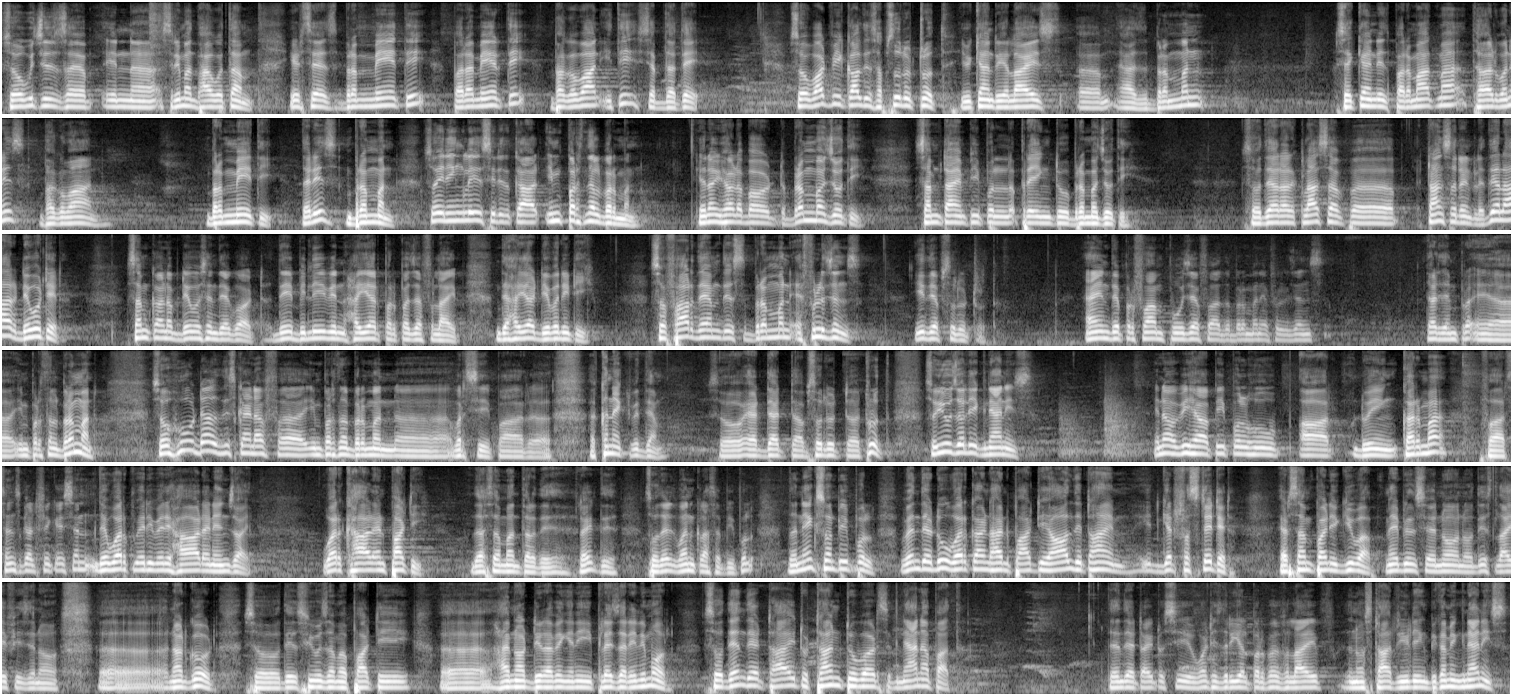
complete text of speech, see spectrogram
So, which is uh, in uh, Srimad Bhagavatam, it says, Brahmeti Paramerti Bhagavan iti Shabdate. So, what we call this absolute truth, you can realize um, as Brahman, second is Paramatma, third one is Bhagavan. Brahmeti. That is Brahman. So in English it is called impersonal Brahman. You know, you heard about Brahma Jyoti. Sometime people praying to Brahma Jyoti. So there are class of uh, transcendentalists. They are devoted. Some kind of devotion they got. They believe in higher purpose of life, the higher divinity. So for them, this Brahman effulgence is the absolute truth. And they perform puja for the Brahman effulgence. That is imp- uh, impersonal Brahman. So who does this kind of uh, impersonal Brahman uh, worship or uh, connect with them? So at that absolute truth. So usually jnanis. You know, we have people who are doing karma for sense gratification. They work very, very hard and enjoy. Work hard and party. That's the mantra, they, right? They, so there is one class of people. The next one people, when they do work and hard party all the time, it gets frustrated. At some point you give up. Maybe you'll say, no, no, this life is, you know, uh, not good. So this huge of party, uh, I'm not deriving any pleasure anymore. So then they try to turn towards jnana path. Then they try to see what is the real purpose of life, you know, start reading, becoming jnanis.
